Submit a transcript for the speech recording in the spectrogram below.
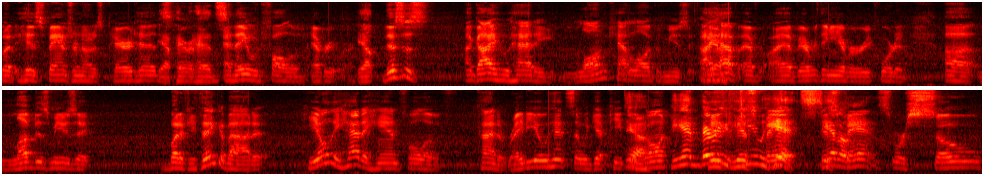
but his fans are known as Parrot Heads. Yeah, Parrot Heads. and they would follow him everywhere. Yep. This is a guy who had a long catalog of music. I have ev- I have everything he ever recorded. Uh, loved his music, but if you think about it, he only had a handful of kind of radio hits that would get people Yeah. going. He had very his, few fan- hits. His a- fans were so.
